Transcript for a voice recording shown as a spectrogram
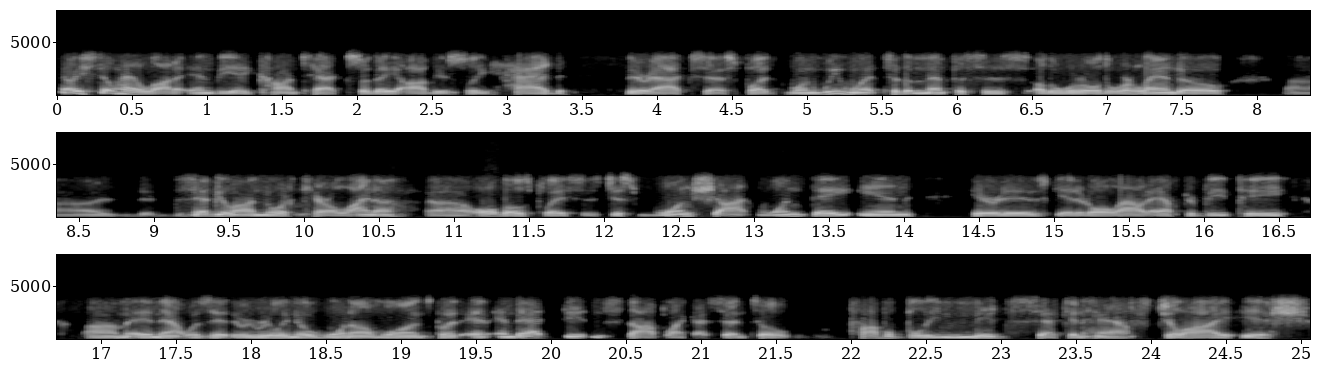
you know, he still had a lot of NBA contact, so they obviously had their access. But when we went to the Memphises of the world, Orlando, uh, Zebulon, North Carolina, uh, all those places, just one shot, one day in. Here it is, get it all out after BP. Um, and that was it. There were really no one-on-ones, but and, and that didn't stop, like I said, until probably mid-second half, July-ish.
